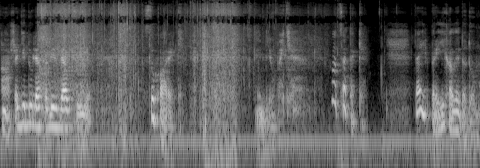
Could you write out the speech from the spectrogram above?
А, ще дідуля собі взяв свої сухарики. Він любить. Оце таке. Та й приїхали додому.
